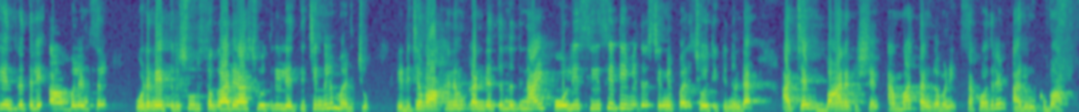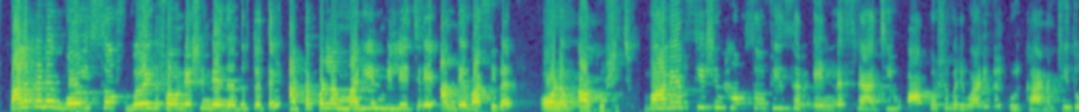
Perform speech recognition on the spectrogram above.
കേന്ദ്രത്തിലെ ആംബുലൻസിൽ ഉടനെ തൃശൂർ സ്വകാര്യ ആശുപത്രിയിൽ എത്തിച്ചെങ്കിലും മരിച്ചു. ഇടിച്ച വാഹനം കണ്ടെത്തുന്നതിനായി police C C T V ദൃശ്യങ്ങൾ പരിശോധിക്കുന്നുണ്ട്. അച്ഛൻ ബാലകൃഷ്ണൻ അമ്മ തങ്കമണി സഹോദരൻ Arunkumar. Palakkad voice of world ഫൗണ്ടേഷന്റെ നേതൃത്വത്തിൽ അട്ടപ്പള്ള മരിയൻ വില്ലേജിലെ അന്തേവാസികൾ ഓണം ആഘോഷിച്ചു. Walayar station house officer N S Rajeev ആഘോഷ പരിപാടികൾ ഉദ്ഘാടനം ചെയ്തു.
